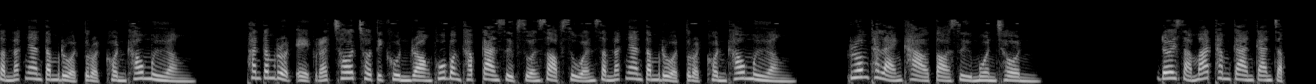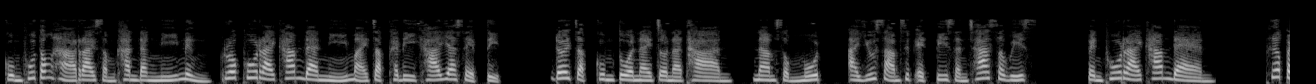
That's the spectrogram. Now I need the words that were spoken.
สำนักงานตำรวจตรวจคนเข้าเมือง พันตำรวจเอกรัชโชติโชติคุณรองผู้บังคับการสืบสวนสอบสวนสำนักงานตำรวจตรวจคนเข้าเมือง ร่วมแถลงข่าวต่อสื่อมวลชน โดยสามารถทำการการจับกลุ่มผู้ต้องหารายสำคัญดังนี้ 1. รวบผู้ร้ายข้ามแดนหนีหมายจับคดีค้ายาเสพติด โดยจับกลุ่มตัวนายโจนาธาน นามสมมุติ อายุ 31 ปีสัญชาติสวิส เป็นผู้ร้ายข้ามแดน เพื่อไป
